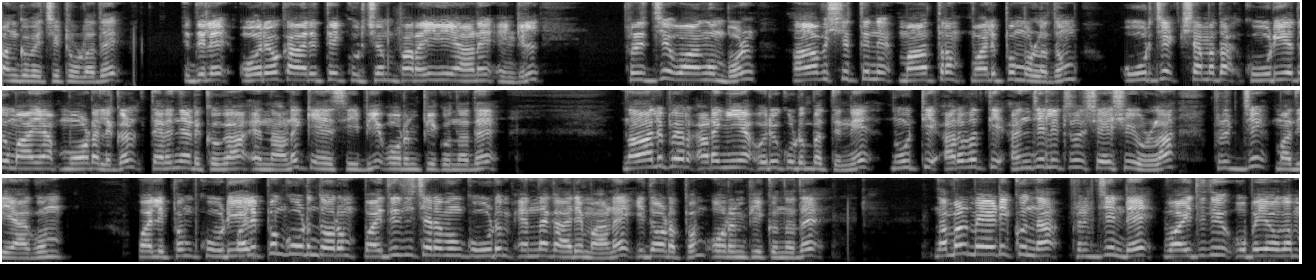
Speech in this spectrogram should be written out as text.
പങ്കുവച്ചിട്ടുള്ളത്. ഇതിലെ ഓരോ കാര്യത്തെക്കുറിച്ചും പറയുകയാണ് എങ്കിൽ ഫ്രിഡ്ജ് വാങ്ങുമ്പോൾ ആവശ്യത്തിന് മാത്രം വലുപ്പമുള്ളതും ഊർജക്ഷമത കൂടിയതുമായ മോഡലുകൾ തിരഞ്ഞെടുക്കുക എന്നാണ് കെ സി ബി ഓർമ്മിപ്പിക്കുന്നത്. നാലു പേർ അടങ്ങിയ ഒരു കുടുംബത്തിന് നൂറ്റി അറുപത്തി അഞ്ച് ലിറ്റർ ശേഷിയുള്ള ഫ്രിഡ്ജ് മതിയാകും. വലിപ്പം കൂടി വലിപ്പം കൂടുന്തോറും വൈദ്യുതി ചെലവും കൂടും എന്ന കാര്യമാണ് ഇതോടൊപ്പം ഓർമ്മിപ്പിക്കുന്നത്. നമ്മൾ മേടിക്കുന്ന ഫ്രിഡ്ജിന്റെ വൈദ്യുതി ഉപയോഗം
